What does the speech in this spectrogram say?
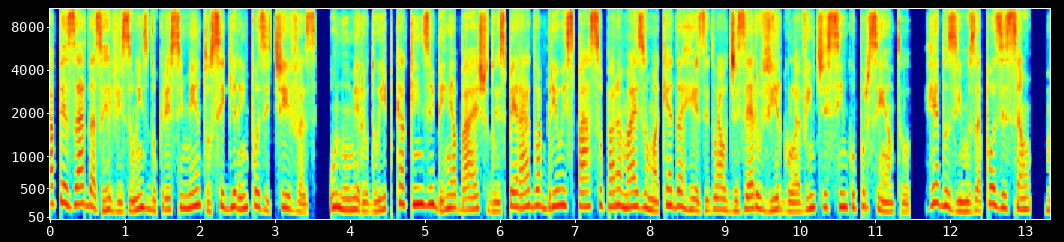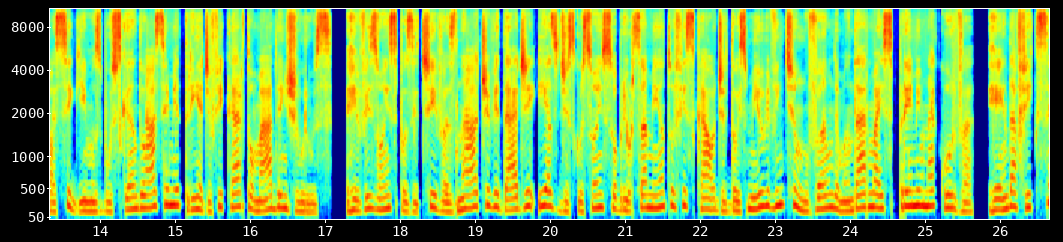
Apesar das revisões do crescimento seguirem positivas, o número do IPCA 15 bem abaixo do esperado abriu espaço para mais uma queda residual de 0,25%. Reduzimos a posição, mas seguimos buscando a assimetria de ficar tomado em juros revisões positivas na atividade e as discussões sobre orçamento fiscal de 2021 vão demandar mais prêmio na curva. Renda fixa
